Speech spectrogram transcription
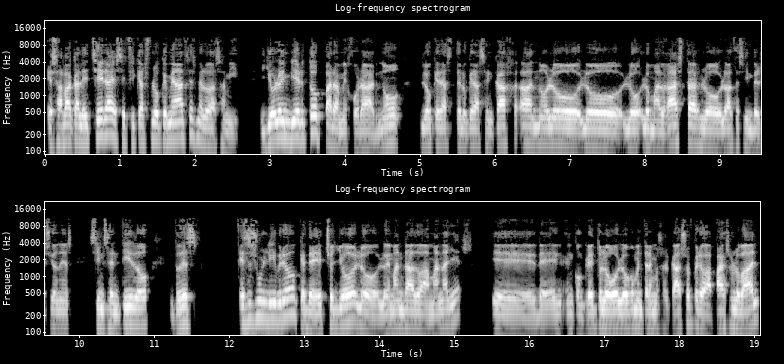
esa vaca lechera, ese eficaz flow que me haces, me lo das a mí. Y yo lo invierto para mejorar, no lo quedas, te lo quedas en caja, no lo, lo, lo, lo malgastas, lo, lo, haces inversiones sin sentido. Entonces, ese es un libro que de hecho yo lo, lo he mandado a managers, eh, de, en, concreto, luego, luego comentaremos el caso, pero a Pax Global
